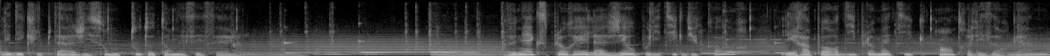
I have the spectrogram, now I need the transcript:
Les décryptages y sont tout autant nécessaires. Venez explorer la géopolitique du corps, les rapports diplomatiques entre les organes,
